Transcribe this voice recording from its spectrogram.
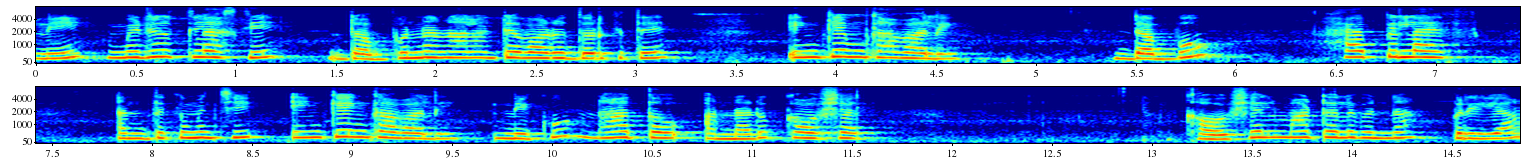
నీ మిడిల్ క్లాస్కి డబ్బున్న నాలంటే వాడు దొరికితే ఇంకేం కావాలి? డబ్బు హ్యాపీ లైఫ్. అంతకుమించి ఇంకేం కావాలి? నీకు నాతో అన్నాడు కౌశల్. కౌశల్ మాటలు విన్న ప్రియ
